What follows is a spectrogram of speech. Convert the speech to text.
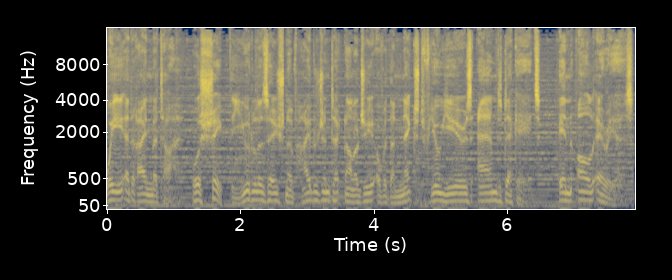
We at Rheinmetall will shape the utilization of hydrogen technology over the next few years and decades in all areas.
